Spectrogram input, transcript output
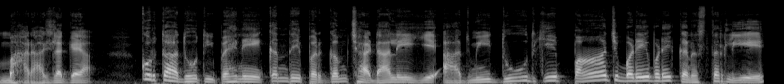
महाराज लग गया। कुर्ता धोती पहने, कंधे पर गमछा डाले, ये आदमी दूध के पाँच बड़े बड़े कनस्तर लिए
